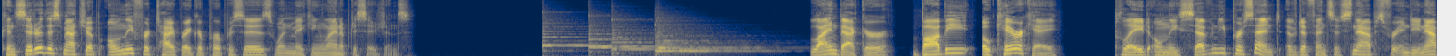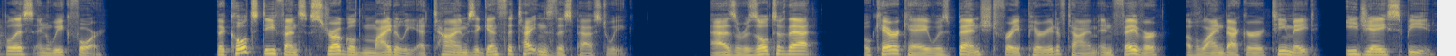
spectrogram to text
Consider this matchup only for tiebreaker purposes when making lineup decisions. Linebacker Bobby Okereke played only 70% of defensive snaps for Indianapolis in Week 4. The Colts defense struggled mightily at times against the Titans this past week. As a result of that, Okereke was benched for a period of time in favor of linebacker teammate EJ Speed.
